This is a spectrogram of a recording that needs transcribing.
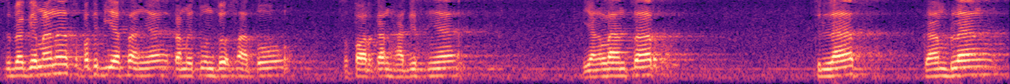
Sebagaimana seperti biasanya kami tunjuk satu setorkan hadisnya yang lancar jelas gamblang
